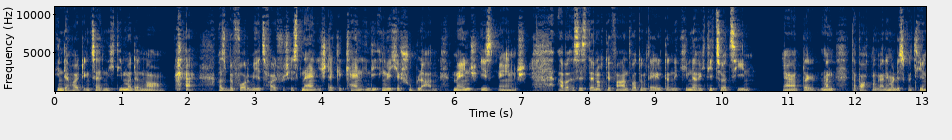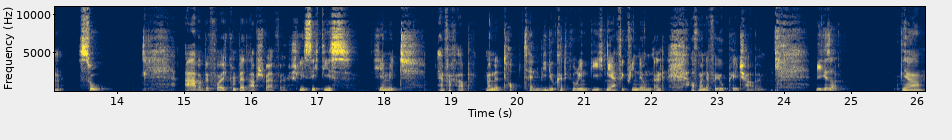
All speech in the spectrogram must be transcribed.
in der heutigen Zeit nicht immer der Norm. Also bevor du mich jetzt falsch verstehst, nein, ich stecke keinen in die irgendwelche Schubladen. Mensch ist Mensch. Aber es ist dennoch die Verantwortung der Eltern, die Kinder richtig zu erziehen. Ja, da, man, da braucht man gar nicht mal diskutieren. So, aber bevor ich komplett abschweife, schließe ich dies hiermit einfach ab. Meine Top 10 Videokategorien, die ich nervig finde und halt auf meiner For You-Page habe. Wie gesagt, ja,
